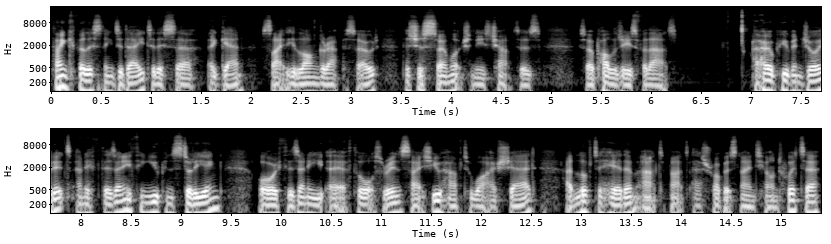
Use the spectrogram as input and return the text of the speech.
Thank you for listening today to this uh, again slightly longer episode. There's just so much in these chapters, so apologies for that. I hope you've enjoyed it, and if there's anything you've been studying, or if there's any uh, thoughts or insights you have to what I've shared, I'd love to hear them at Matt S. Roberts 90 on Twitter.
